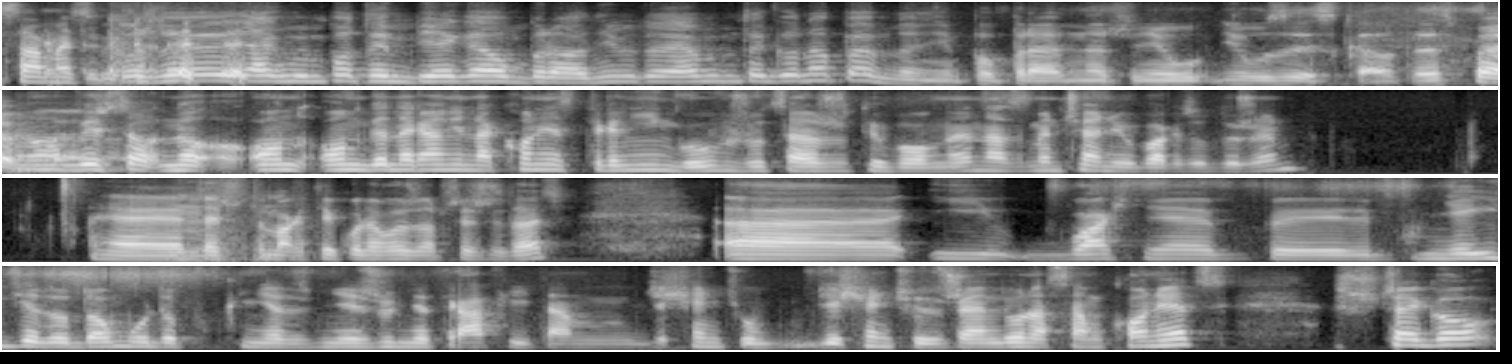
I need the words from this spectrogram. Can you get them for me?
Same Tylko, że jakbym potem biegał, bronił, to ja bym tego na pewno nie poprawił, znaczy nie, nie uzyskał, to jest pewne. No wiesz co, no, on, on generalnie na koniec treningów rzuca rzuty wolne na zmęczeniu bardzo dużym. E, też w tym artykule można przeczytać. E, I właśnie nie idzie do domu, dopóki nie, nie, nie trafi tam 10, 10 z rzędu na sam koniec, z czego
